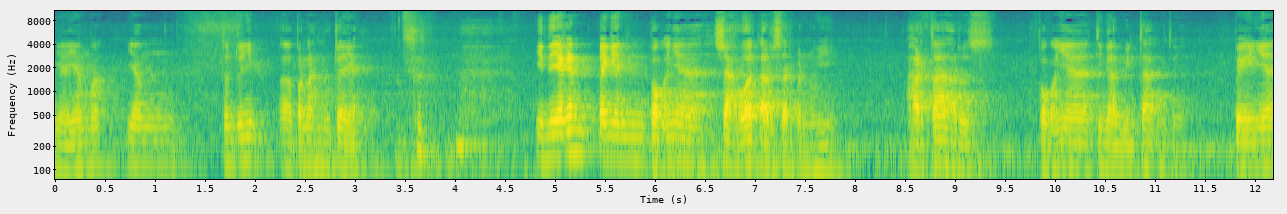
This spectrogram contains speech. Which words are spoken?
Ya yang yang tentunya uh, pernah muda ya. Intinya kan pengen pokoknya syahwat harus terpenuhi. Harta harus pokoknya tinggal minta gitu ya. Pengennya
